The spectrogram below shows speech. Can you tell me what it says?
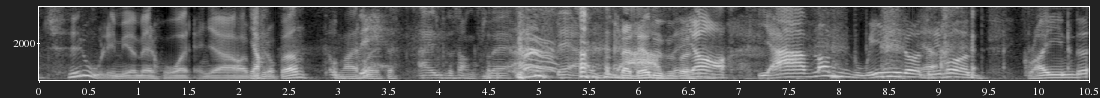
utrolig mye mer hår enn det jeg har på Ja. kroppen. Og er det er interessant, for det, jeg syns det er jævlig, Det er det du synes er- Ja, jævla weird å drive og grinde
